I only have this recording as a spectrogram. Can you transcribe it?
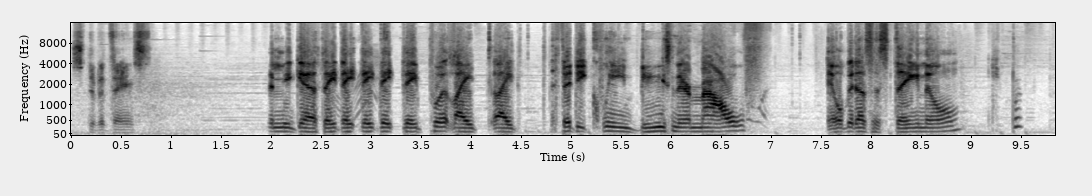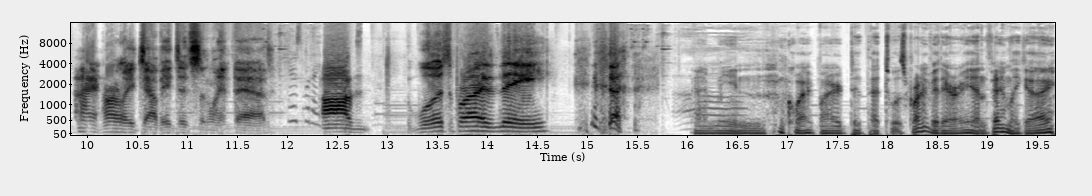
stupid things. Let me guess. They they they they, they put like like fifty queen bees in their mouth. They hope it doesn't sting them. I hardly doubt they did something like that. here's what I Um, would surprise me. I mean, Quagmire did that to his private area and Family Guy.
